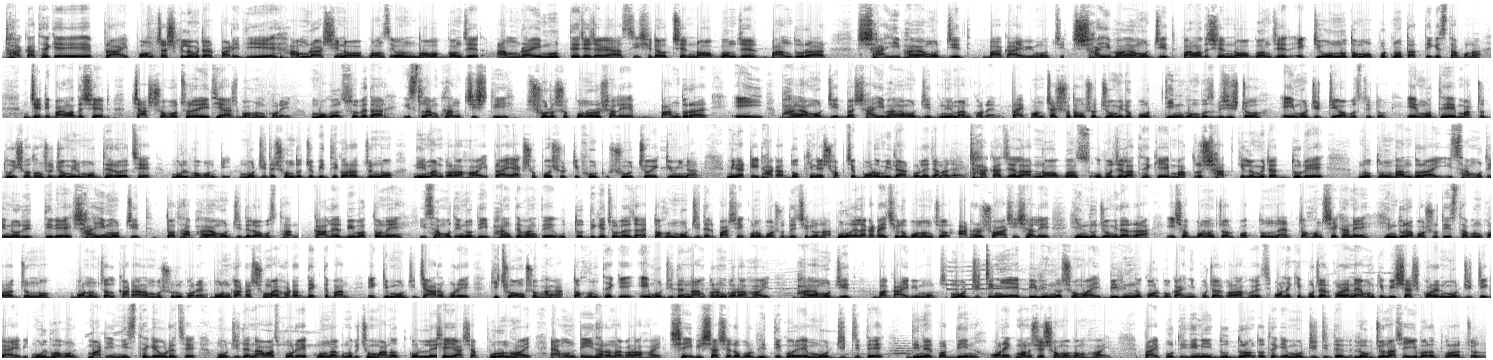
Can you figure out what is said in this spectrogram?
ঢাকা থেকে প্রায় পঞ্চাশ কিলোমিটার পাড়ি দিয়ে আমরা আসি নবাবগঞ্জ এবং নবাবগঞ্জের আমরা এই মুহূর্তে যে জায়গায় আছি সেটা হচ্ছে নবাবগঞ্জের বান্দুরার শাহী ভাঙা মসজিদ বা গায়েবী মসজিদ। শাহী ভাঙা মসজিদ বাংলাদেশের নবাবগঞ্জের একটি অন্যতম প্রত্নতাত্ত্বিক স্থাপনা, যেটি বাংলাদেশের চারশো বছরের ইতিহাস বহন করে। মুঘল সুবেদার ইসলাম খান চিশতি ষোলোশো পনেরো সালে বান্দুরার এই ভাঙা মসজিদ বা শাহী ভাঙা মসজিদ নির্মাণ করেন। প্রায় পঞ্চাশ শতাংশ জমির ওপর তিন গম্বুজ বিশিষ্ট এই মসজিদটি অবস্থিত। এর মধ্যে মাত্র দুই শতাংশ জমির মধ্যে রয়েছে মূল ভবনটি। মসজিদের সৌন্দর্য বৃদ্ধি করার জন্য নির্মাণ করা হয় প্রায় একশো পঁয়ষট্টি ফুট সুউচ্চ একটি মিনার। মিনারটি ঢাকা দক্ষিণে সবচেয়ে বড় মিনার বলে জানা যায়। ঢাকা জেলার নবগঞ্জ উপজেলা থেকে মাত্র সাত কিলোমিটার দূরে নতুন বান্দরায় ইসামতি নদীর তীরে শাহী মসজিদ তথা ভাঙা মসজিদের অবস্থান। কালের বিবর্তনে ইসামতি নদী ভাঙতে ভাঙতে উত্তর দিকে চলে যায়। তখন মসজিদের পাশে কোনো বসতি ছিল না। পুরো এলাকাটাই ছিল বনাঞ্চল। আঠারোশো সালে হিন্দু জমিদাররা এইসব বনাঞ্চল পত্তন নেন। তখন সেখানে হিন্দুরা বসতি স্থাপন করার জন্য বনাঞ্চল কাটা আরম্ভ শুরু করেন। বন কাটার সময় হঠাৎ দেখতে পান একটি মসজিদ, যার উপরে কিছু অংশ ভাঙা। তখন থেকে এই মসজিদের নামকরণ করা হয় ভাঙা মসজিদ বা গায়েবী মসজিদ। মসজিদটি নিয়ে বিভিন্ন সময় বিভিন্ন কল্পকাহিনী প্রচার করা হয়েছে। অনেকে প্রচার করেন, এমনকি বিশ্বাস করেন মসজিদটি গায়েবী। মূল ভবন মাটির নিচ থেকে উঠেছে। মসজিদে নামাজ পড়ে কোনো না কোনো কিছু মানত করলে সেই আশা পূরণ হয়, এমনটিই ধারণা করা হয়। সেই বিশ্বাসের ওপর ভিত্তি করে মসজিদটিতে দিনের পর দিন অনেক মানুষের সমাগম হয়। প্রায় প্রতিদিনই দূর দূরান্ত থেকে মসজিদটিতে লোকজন আসে ইবাদত করার জন্য।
